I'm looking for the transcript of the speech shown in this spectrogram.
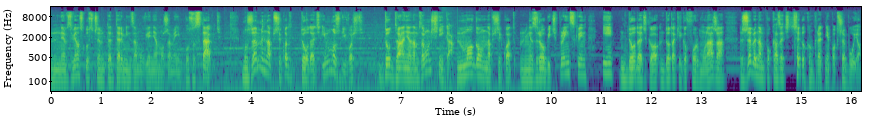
mm, w związku z czym ten termin zamówienia możemy im pozostawić. Możemy na przykład dodać im możliwość dodania nam załącznika. Mogą na przykład mm, zrobić print screen i dodać go do takiego formularza, żeby nam pokazać, czego konkretnie potrzebują.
